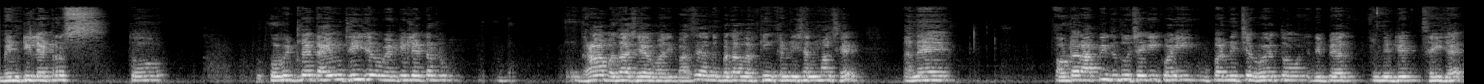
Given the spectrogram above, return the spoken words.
વેન્ટિલેટર્સ તો કોવિડના ટાઈમથી જ વેન્ટિલેટર ઘણા બધા છે અમારી પાસે અને બધા વર્કિંગ કન્ડિશનમાં છે. અને ઓર્ડર આપી દીધું છે કે કોઈ ઉપર નીચે હોય તો રિપેર ઇમિડિયેટ થઈ જાય.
